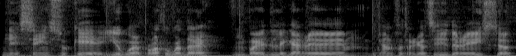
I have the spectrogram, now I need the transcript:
nel senso che io ho provato a guardare un paio delle gare che hanno fatto i ragazzi di The Race,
